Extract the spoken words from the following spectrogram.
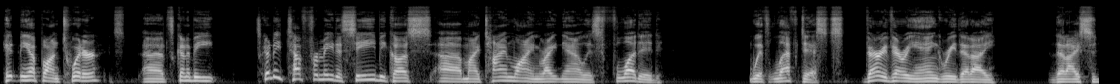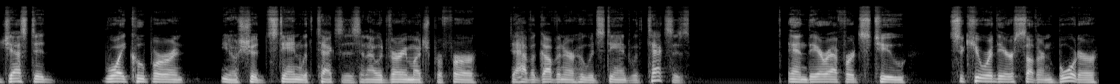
hit me up on Twitter. It's, uh, it's going to be it's going to be tough for me to see because uh, my timeline right now is flooded with leftists, very, very angry that I that I suggested Roy Cooper and you know should stand with Texas, and I would very much prefer to have a governor who would stand with Texas and their efforts to secure their southern border.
